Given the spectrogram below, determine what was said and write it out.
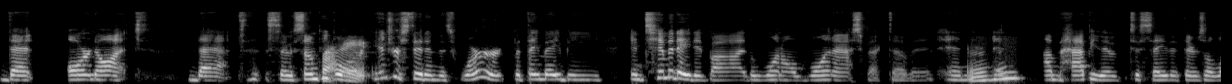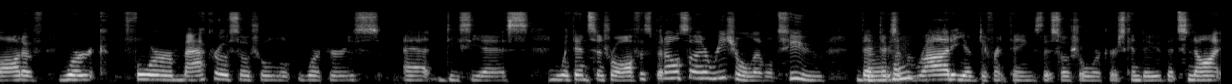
that are not that. So some people right. are interested in this work, but they may be intimidated by the one-on-one aspect of it. And, mm-hmm. and I'm happy to, to say that there's a lot of work for macro social workers at DCS within central office, but also at a regional level too. That mm-hmm. there's a mm-hmm. variety of different things that social workers can do. That's not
